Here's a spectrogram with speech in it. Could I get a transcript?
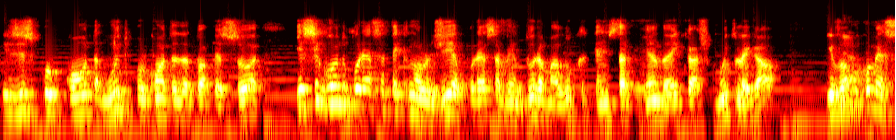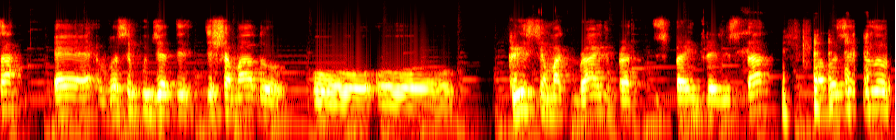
fiz isso por conta, muito por conta da tua pessoa, e segundo por essa tecnologia, por essa aventura maluca que a gente está vivendo aí, que eu acho muito legal. E vamos é. começar. É, você podia ter, ter chamado o, o, Christian McBride para entrevistar, mas você resolveu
